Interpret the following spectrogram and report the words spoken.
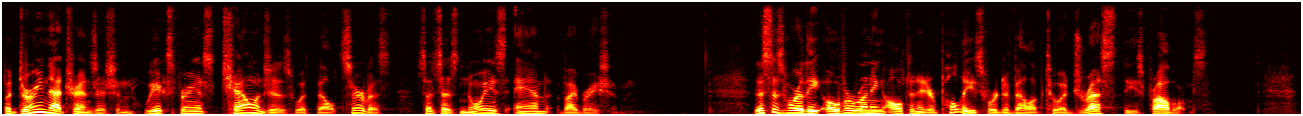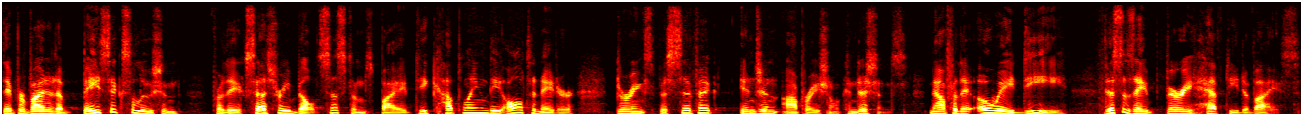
But during that transition, we experienced challenges with belt service, such as noise and vibration. This is where the overrunning alternator pulleys were developed to address these problems. They provided a basic solution for the accessory belt systems by decoupling the alternator during specific engine operational conditions. Now for the OAD, this is a very hefty device.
